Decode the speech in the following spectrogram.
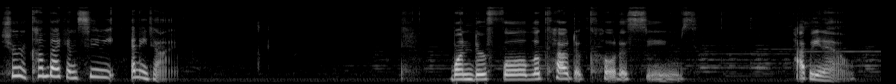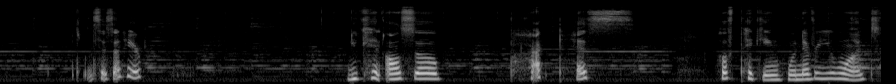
Sure, come back and see me anytime. Wonderful. Look how Dakota seems happy now. That's what it says on here. You can also practice hoof picking whenever you want.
